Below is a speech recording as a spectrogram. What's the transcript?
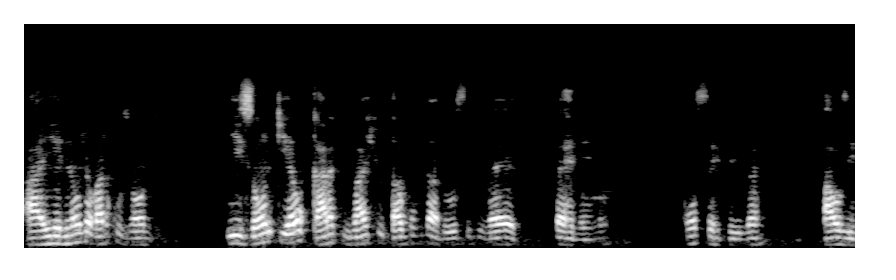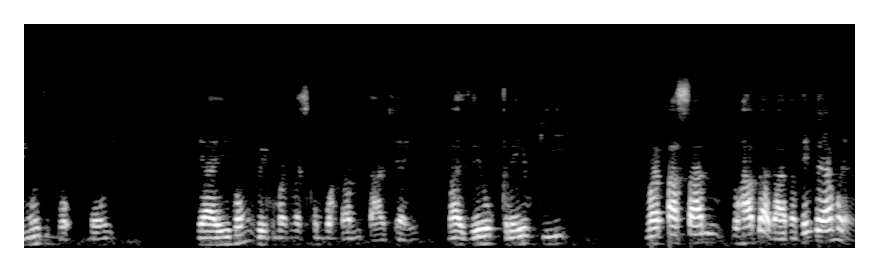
Aí eles não jogaram com o Zonic. E Zonic é o cara que vai chutar o computador se estiver perdendo. Com certeza. Pause muito bo- bons. E aí vamos ver como é que vai se comportar a Vitality aí. Mas eu creio que vai passar no rabo da gata. Tem que ganhar amanhã.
